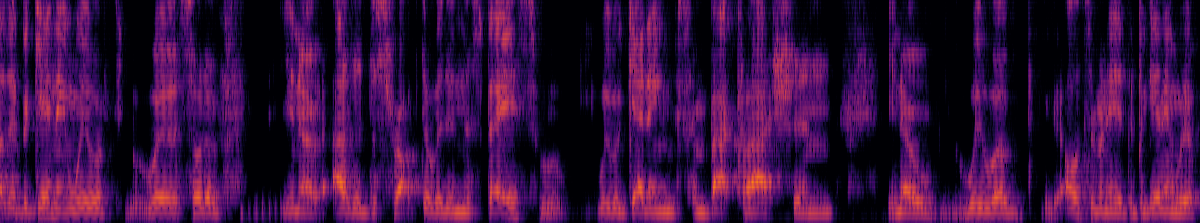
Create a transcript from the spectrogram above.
at the beginning we were we were sort of you know as a disruptor within the space we were getting some backlash and you know we were ultimately at the beginning we were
